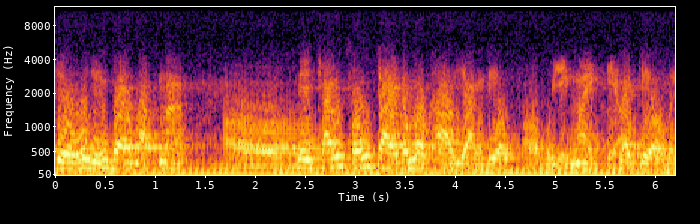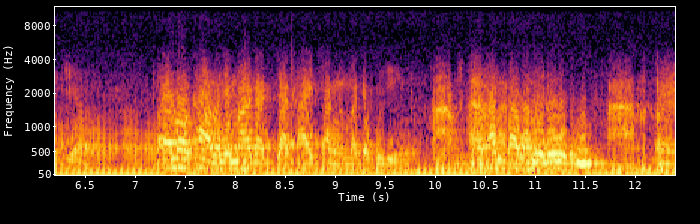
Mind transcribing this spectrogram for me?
เกี่ยวผู้หญิงแปลบัตรมาก อ๋อนี่ฉันสนใจกับหม้อข้าวอย่างเดียวอ๋อผู้หญิงไม่เกี่ยว ไม่เกี่ยวไม่เกี่ยวแต่หม้อข้าวมันจะมาจากจากใครช่างมาจากผู้หญิงครับแต่ท่านเราก็ไม่รู้ครับเออ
